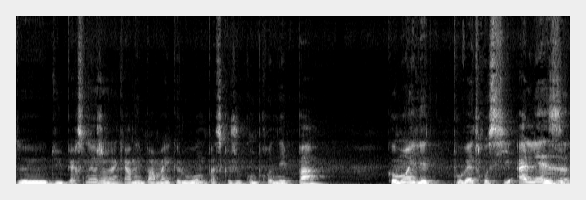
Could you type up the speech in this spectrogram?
du personnage incarné par Michael Wong, parce que je comprenais pas comment il pouvait être aussi à l'aise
